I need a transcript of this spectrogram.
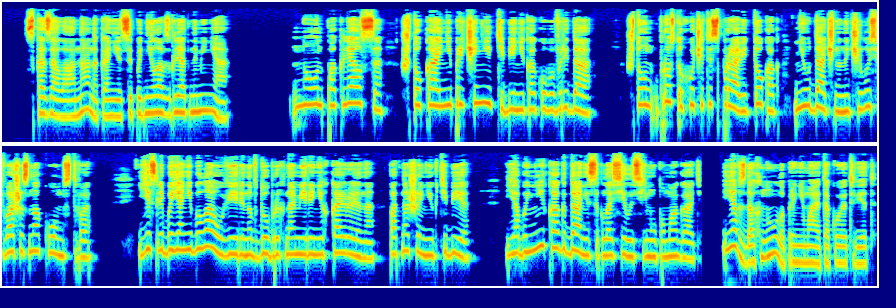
— сказала она, наконец, и подняла взгляд на меня. Но он поклялся, что Кай не причинит тебе никакого вреда, что он просто хочет исправить то, как неудачно началось ваше знакомство. Если бы я не была уверена в добрых намерениях Кайрена по отношению к тебе, я бы никогда не согласилась ему помогать. Я вздохнула, принимая такой ответ.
